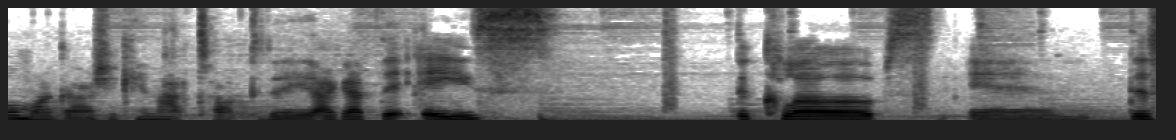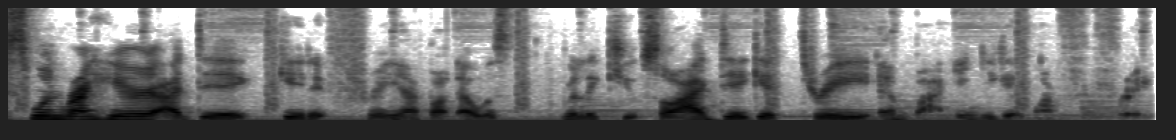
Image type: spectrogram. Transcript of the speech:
Oh my gosh, I cannot talk today. I got the Ace, the clubs, and this one right here, I did get it free. I thought that was really cute. So I did get three and buy, and you get one for free.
